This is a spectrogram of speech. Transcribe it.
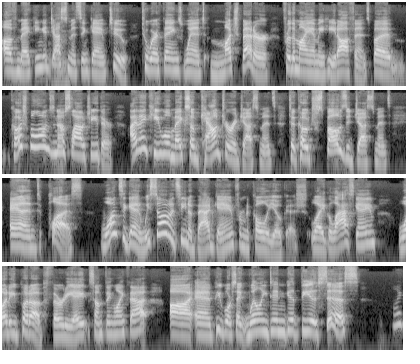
of making mm-hmm. adjustments mm-hmm. in game two to where things went much better for the Miami Heat offense. But Coach Malone's no slouch either. I think he will make some counter adjustments to Coach Spo's adjustments. And plus, once again, we still haven't seen a bad game from Nikola Jokic. Like last game, what he put up 38, something like that. Uh, and people are saying, well, he didn't get the assists. Like,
